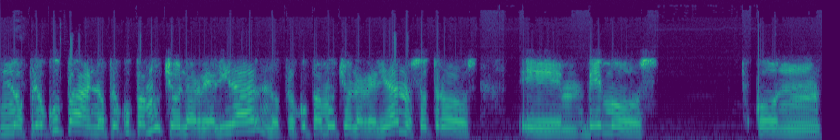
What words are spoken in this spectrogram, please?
nos preocupa, nos preocupa mucho la realidad, nos preocupa mucho la realidad. Nosotros eh, vemos con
